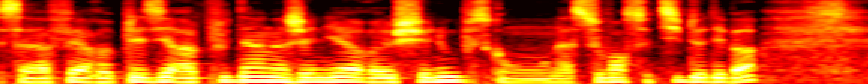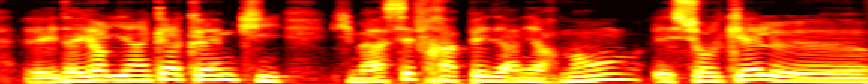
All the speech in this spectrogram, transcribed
ça va faire plaisir à plus d'un ingénieur chez nous parce qu'on a souvent ce type de débat. Et d'ailleurs, il y a un cas quand même qui, m'a assez frappé dernièrement et sur lequel euh,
